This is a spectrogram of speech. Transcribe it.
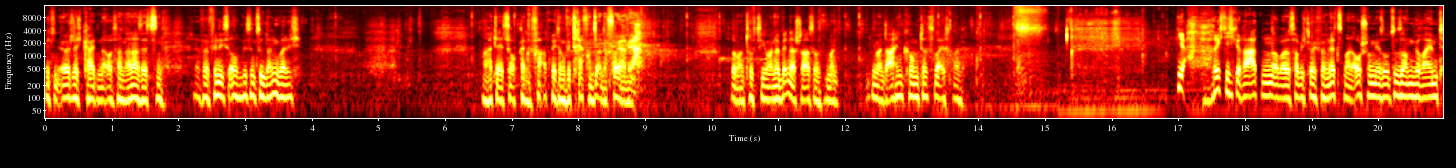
mit den Örtlichkeiten auseinandersetzen. Dafür finde ich es auch ein bisschen zu langweilig. Man hat ja jetzt auch keine Verabredung, wir treffen uns an der Feuerwehr. So, man trifft sich immer an der Benderstraße und man, wie man dahin kommt, das weiß man. Ja, richtig geraten, aber das habe ich glaube ich beim letzten Mal auch schon mir so zusammengereimt.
